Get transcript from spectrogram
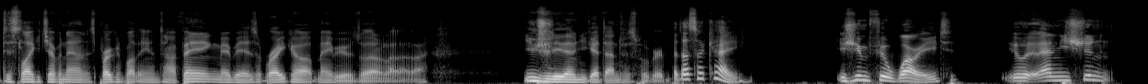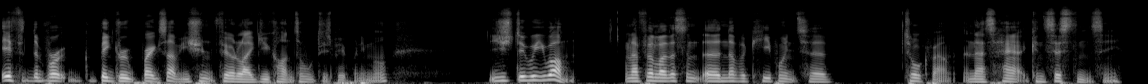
dislike each other now and it's broken apart the entire thing. Maybe there's a breakup. Maybe it was blah, blah, blah. Usually, then you get down to a small group, but that's okay. You shouldn't feel worried, and you shouldn't. If the big group breaks up, you shouldn't feel like you can't talk to these people anymore. You just do what you want, and I feel like that's an, another key point to talk about, and that's how consistency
